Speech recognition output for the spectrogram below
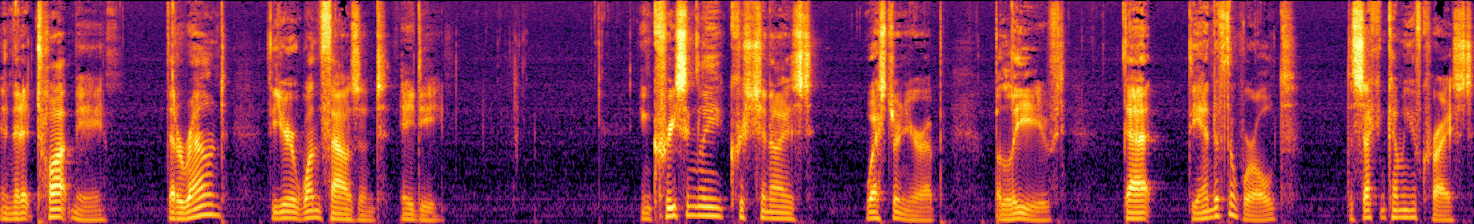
in that it taught me that around the year 1000 AD, increasingly Christianized Western Europe believed that the end of the world, the second coming of Christ,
